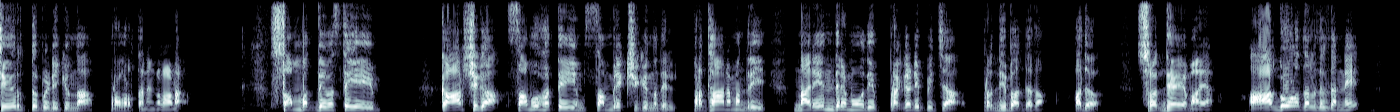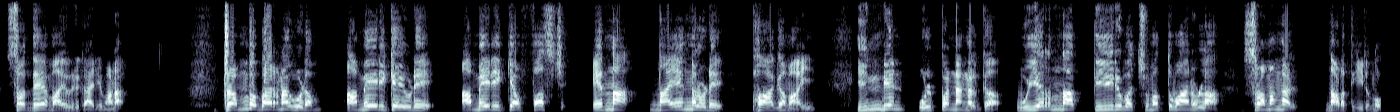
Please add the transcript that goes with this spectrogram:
ചേർത്തു പിടിക്കുന്ന പ്രവർത്തനങ്ങളാണ്. സമ്പദ് വ്യവസ്ഥയെയും കാർഷിക സമൂഹത്തെയും സംരക്ഷിക്കുന്നതിൽ പ്രധാനമന്ത്രി നരേന്ദ്രമോദി പ്രകടിപ്പിച്ച പ്രതിബദ്ധത അത് ശ്രദ്ധേയമായ ആഗോളതലത്തിൽ തന്നെ ശ്രദ്ധേയമായ ഒരു കാര്യമാണ്. ട്രംപ് ഭരണകൂടം അമേരിക്കയുടെ അമേരിക്ക ഫസ്റ്റ് എന്ന നയങ്ങളുടെ ഭാഗമായി ഇന്ത്യൻ ഉൽപ്പന്നങ്ങൾക്ക് ഉയർന്ന തീരുവ ചുമത്തുവാനുള്ള ശ്രമങ്ങൾ നടത്തിയിരുന്നു.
